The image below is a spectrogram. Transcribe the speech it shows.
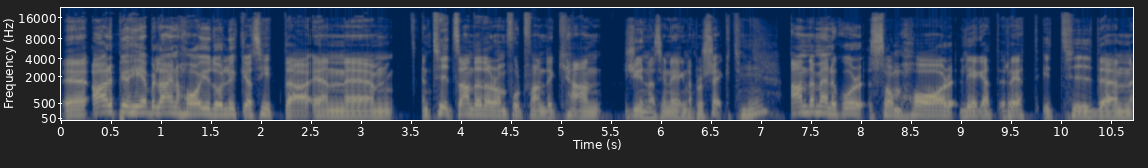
Eh, Arpi och Heberlein har ju då lyckats hitta en, eh, en tidsanda där de fortfarande kan gynna sina egna projekt. Andra människor som har legat rätt i tiden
